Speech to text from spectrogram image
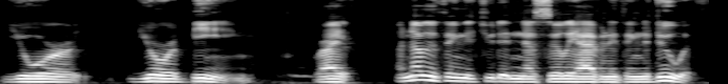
your your being? Right? Another thing that you didn't necessarily have anything to do with.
